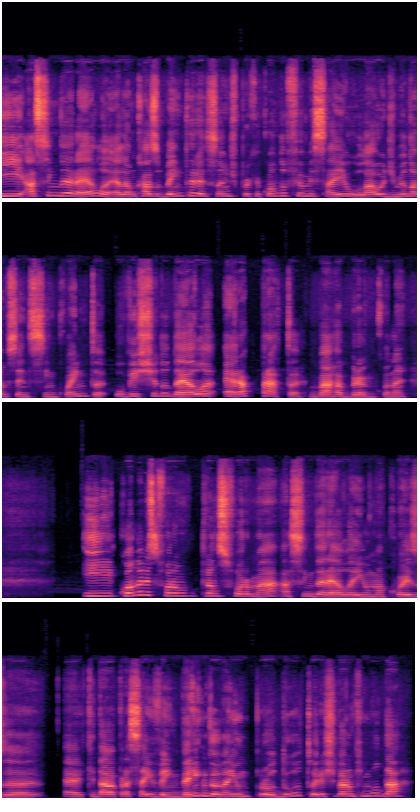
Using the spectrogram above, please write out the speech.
E a Cinderela, ela é um caso bem interessante, porque quando o filme saiu, lá o de 1950, o vestido dela era prata barra branco, né? E quando eles foram transformar a Cinderela em uma coisa é, que dava pra sair vendendo, né, em um produto, eles tiveram que mudar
